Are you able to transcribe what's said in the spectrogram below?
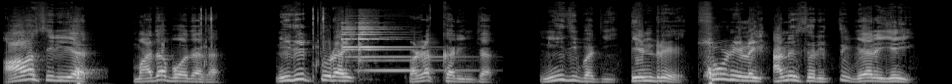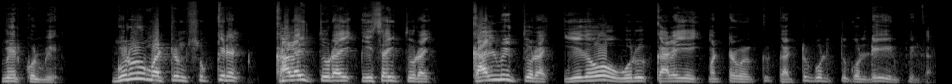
ஆசிரியர் மதபோதகர் நிதித்துறை வழக்கறிஞர் நீதிபதி என்று சூழ்நிலை அனுசரித்து வேலையை மேற்கொள்வீர் குரு மற்றும் சுக்கிரன் கலைத்துறை இசைத்துறை கல்வித்துறை ஏதோ ஒரு கலையை மற்றவர்களுக்கு கற்றுக் கொடுத்து கொண்டே இருப்பீர்கள்.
